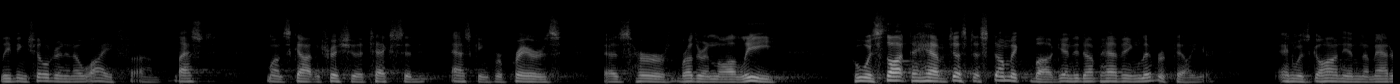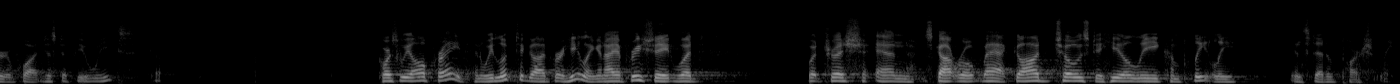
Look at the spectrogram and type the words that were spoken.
leaving children and a wife. Um, last month, Scott and Tricia texted asking for prayers as her brother in law, Lee, who was thought to have just a stomach bug, ended up having liver failure and was gone in a matter of what, just a few weeks? Of course, we all prayed and we looked to God for healing, and I appreciate what what Trish and Scott wrote back. God chose to heal Lee completely instead of partially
